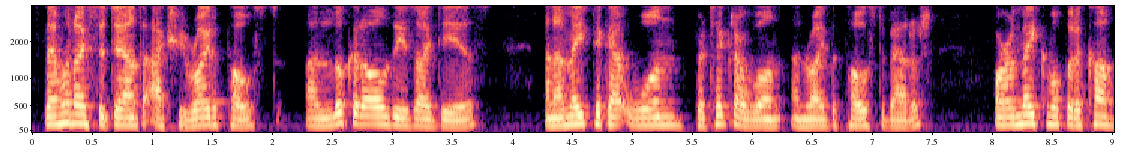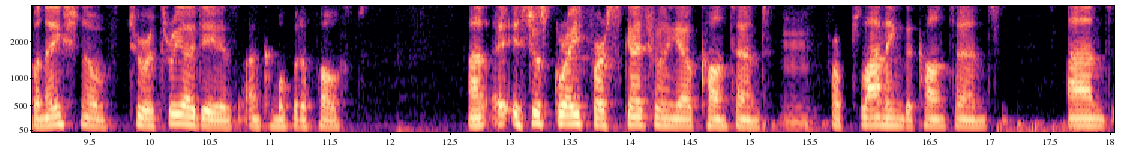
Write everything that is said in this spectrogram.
So then when I sit down to actually write a post, I'll look at all these ideas, and I may pick out one particular one and write the post about it, or I may come up with a combination of two or three ideas and come up with a post. And it's just great for scheduling out content, mm. for planning the content, and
